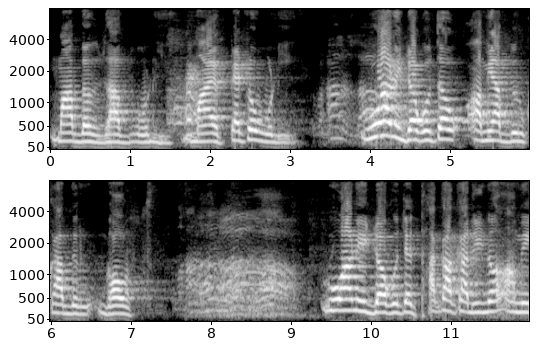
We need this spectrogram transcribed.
মাদের জাত বলি মায়ের পেটও বলি রুহানি জগতেও আমি আব্দুল কাদের গৌস রুহানি জগতে থাকাকালীনও আমি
